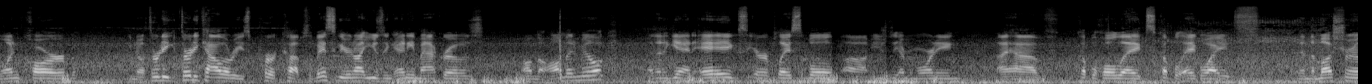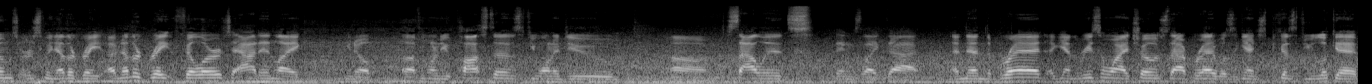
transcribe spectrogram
one carb, you know, 30, 30 calories per cup. So basically you're not using any macros on the almond milk. And then again, eggs, irreplaceable. Um, usually every morning I have a couple whole eggs, a couple egg whites, and the mushrooms are just gonna be another great, another great filler to add in like, you know, uh, if you want to do pastas, if you want to do um, salads, things like that. And then the bread, again, the reason why I chose that bread was again just because if you look at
